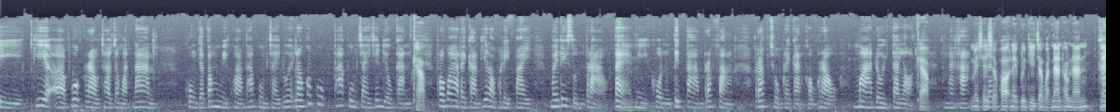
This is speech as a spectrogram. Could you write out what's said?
ดีๆ ที่เอ่อพวกเราชาวจังหวัดน่าน คงจะต้องมีความภาคภูมิใจด้วย เราก็ภูภาคภูมิใจเช่นเดียวกันครับเพราะว่ารายการที่เราผลิตไปไม่ได้สูญเปล่า แต่อืมมีคนติดตามรับฟังรับชมรายการของเรามาโดยตลอดครับนะคะ ไม่ใช่และเฉพาะในพื้นที่จังหวัดน่านเท่านั้น ในค่ะ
